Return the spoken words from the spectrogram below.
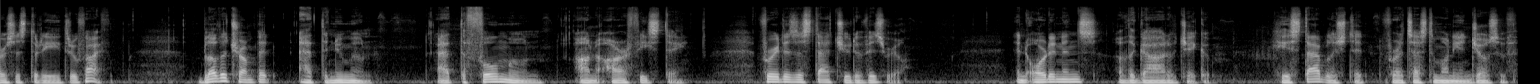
Verses 3 through 5. Blow the trumpet at the new moon, at the full moon on our feast day, for it is a statute of Israel, an ordinance of the God of Jacob. He established it for a testimony in Joseph.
